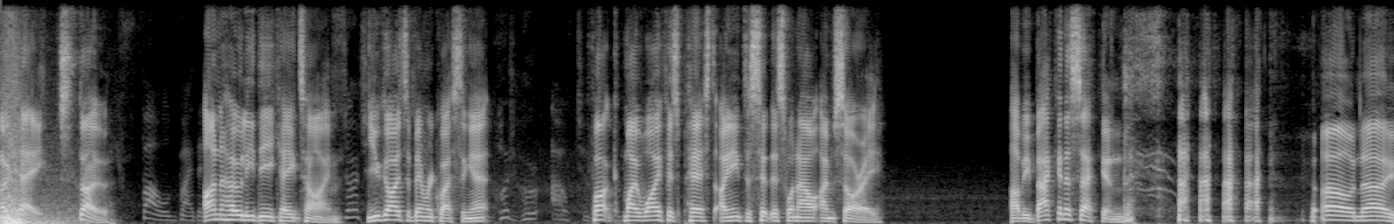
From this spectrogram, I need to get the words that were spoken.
Okay, so unholy DK time. You guys have been requesting it. Fuck, my wife is pissed. I need to sit this one out. I'm sorry. I'll be back in a second. oh no,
